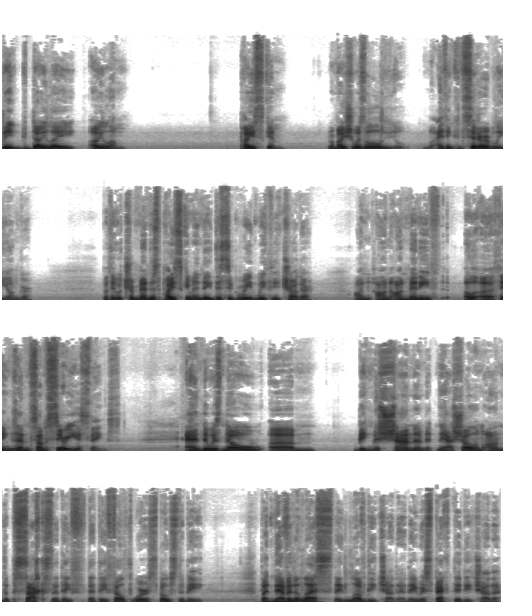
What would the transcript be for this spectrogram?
big Doile Oilam, Paiskim, Ramosha was a little, I think, considerably younger, but they were tremendous paiskim, and they disagreed with each other on on on many uh, uh, things and some serious things, and there was no um, being meshanim etnei on the psaks that they that they felt were supposed to be. But nevertheless, they loved each other. They respected each other.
